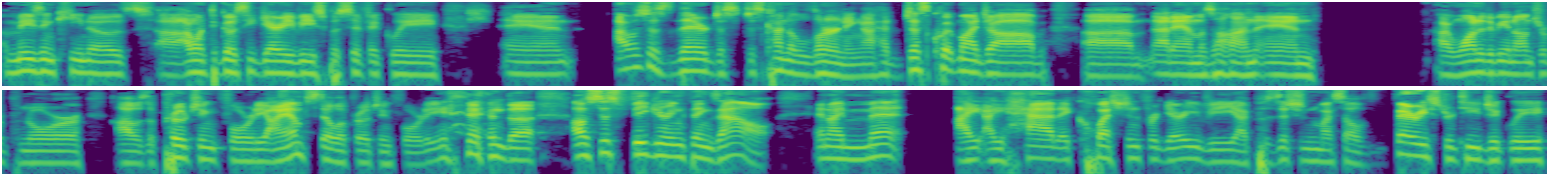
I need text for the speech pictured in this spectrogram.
amazing keynotes. Uh, I went to go see Gary Vee specifically, and I was just there, just just kind of learning. I had just quit my job um, at Amazon, and I wanted to be an entrepreneur. I was approaching forty. I am still approaching forty, and uh, I was just figuring things out. And I met I, I, had a question for Gary Vee. I positioned myself very strategically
